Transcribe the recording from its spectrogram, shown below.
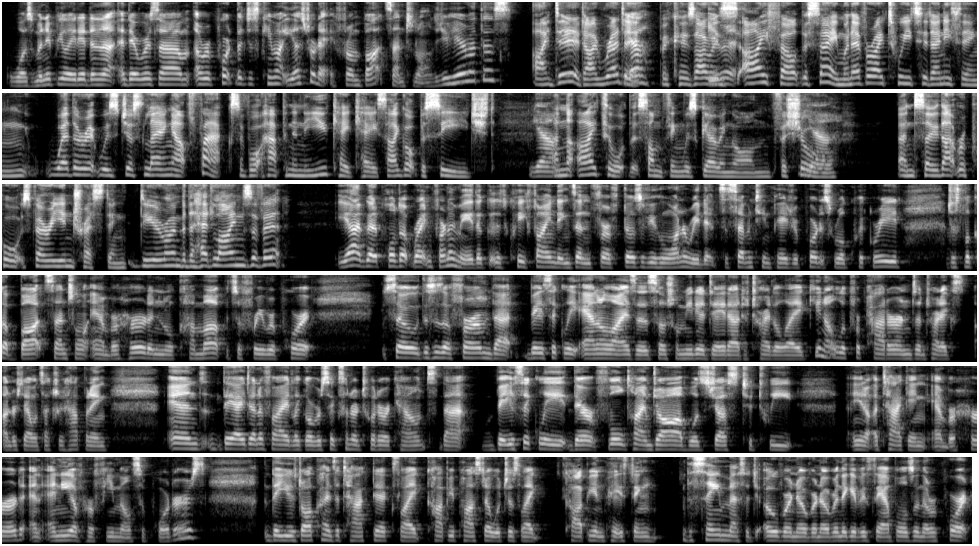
was manipulated. And, uh, there was um, a report that just came out yesterday from Bot Sentinel. Did you hear about this? I did. I read it because I was I felt the same whenever I tweeted anything whether it was just laying out facts of what happened in the UK case I got besieged. Yeah. And I thought that something was going on for sure. Yeah. And so that report's very interesting. Do you remember the headlines of it? Yeah, I've got it pulled up right in front of me, the, the key findings. And for those of you who want to read it, it's a 17 page report. It's a real quick read. Just look up Bot Sentinel Amber Heard and it'll come up. It's a free report. So, this is a firm that basically analyzes social media data to try to, like, you know, look for patterns and try to ex- understand what's actually happening. And they identified like over 600 Twitter accounts that basically their full time job was just to tweet, you know, attacking Amber Heard and any of her female supporters they used all kinds of tactics like copy pasta, which is like copy and pasting the same message over and over and over. And they give examples in the report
